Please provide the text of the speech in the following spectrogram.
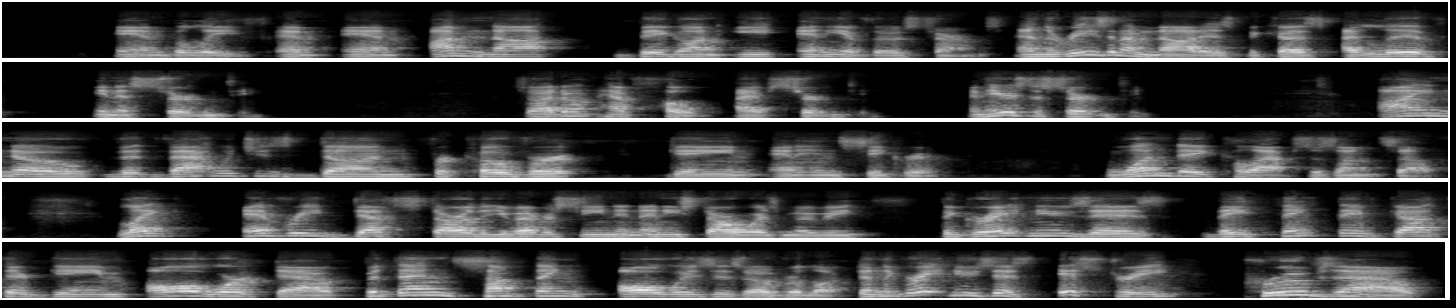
and belief. And and I'm not big on e- any of those terms. And the reason I'm not is because I live in a certainty. So I don't have hope, I have certainty. And here's the certainty. I know that that which is done for covert gain and in secret one day collapses on itself. Like every Death Star that you've ever seen in any Star Wars movie, the great news is they think they've got their game all worked out, but then something always is overlooked. And the great news is history proves out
